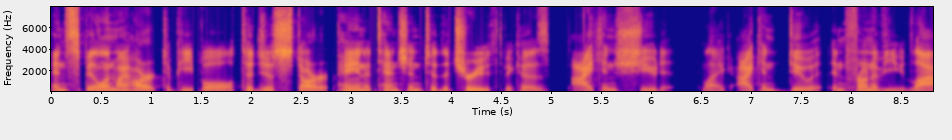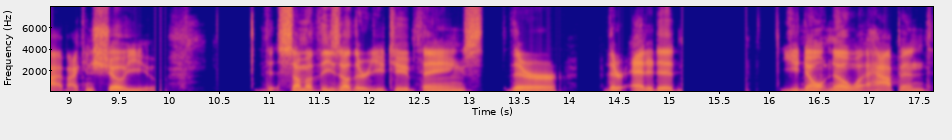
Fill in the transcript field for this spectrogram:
and spilling my heart to people to just start paying attention to the truth because I can shoot it. Like I can do it in front of you live. I can show you. Some of these other YouTube things, they're they're edited you don't know what happened.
